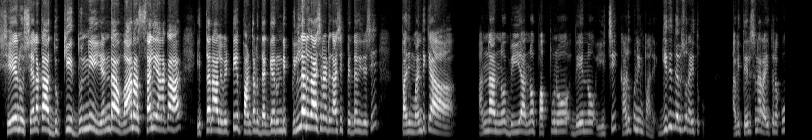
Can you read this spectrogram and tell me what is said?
చేను శెలక దుక్కి దున్ని ఎండ వాన చలి అనక ఇత్తనాలు పెట్టి పంటను దగ్గరుండి పిల్లను కాసినట్టు కాసి పెద్దగా చేసి పది మందికి ఆ అన్నాన్నో బియ్యాన్నో పప్పునో దేన్నో ఇచ్చి కడుపు నింపాలి. గిది తెలుసు రైతుకు. అవి తెలిసిన రైతులకు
